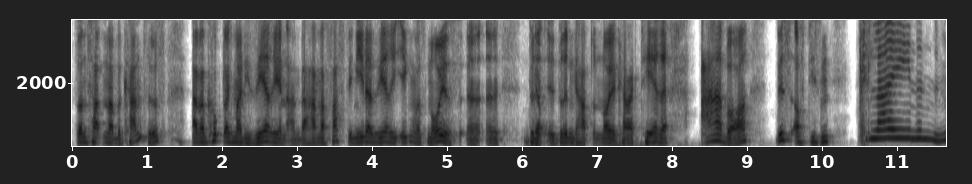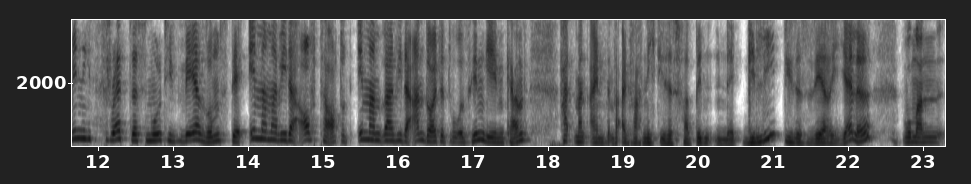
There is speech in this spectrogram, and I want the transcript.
sonst hatten wir Bekanntes. Aber guckt euch mal die Serien an. Da haben wir fast in jeder Serie irgendwas Neues äh, äh, dr ja. äh, drin gehabt und neue Charaktere. Aber bis auf diesen kleinen Mini-Thread des Multiversums, der immer mal wieder auftaucht und immer mal wieder andeutet, wo es hingehen kann, hat man ein, einfach nicht dieses verbindende Glied, dieses serielle, wo man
